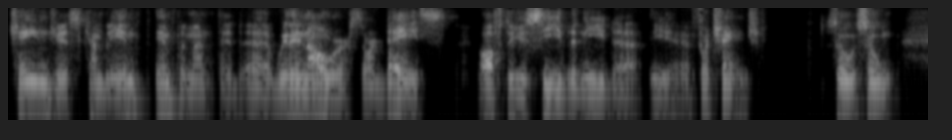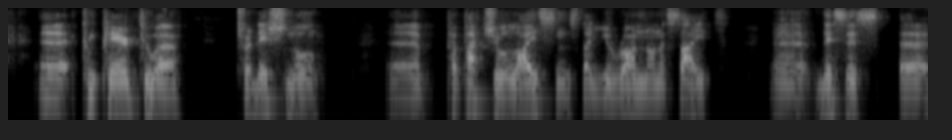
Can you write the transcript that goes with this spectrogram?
changes can be imp- implemented uh, within hours or days after you see the need uh, for change. So, so uh, compared to a traditional uh, perpetual license that you run on a site, this is uh,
